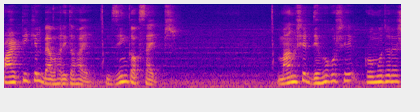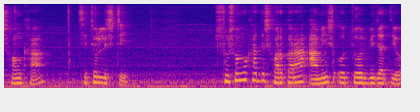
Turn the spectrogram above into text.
পার্টিকেল ব্যবহৃত হয় জিঙ্ক অক্সাইড। মানুষের দেহকোষে ক্রোমোজোরের সংখ্যা ছেচল্লিশটি। সুষম খাদ্যে শর্করা, আমিষ ও চর্বি জাতীয়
